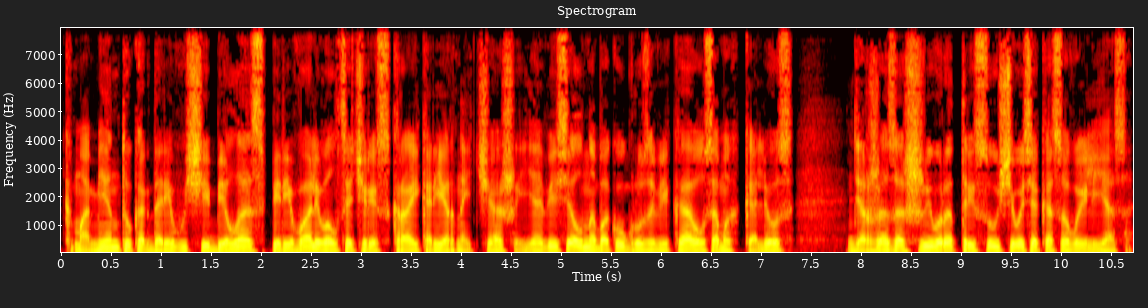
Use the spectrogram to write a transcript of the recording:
К моменту, когда ревущий Белас переваливался через край карьерной чаши, я висел на боку грузовика у самых колес, держа за шиворот трясущегося косого Ильяса.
